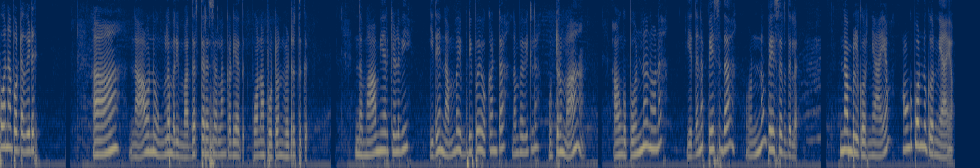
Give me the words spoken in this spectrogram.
போனா போட்ட வீடு. ஆ நான் ஒன்றும் உங்களை மாதிரி மதர் தெரசாலாம் கிடையாது. போனா போட்டோன்னு விடுறதுக்கு. இந்த மாமியார் கிழவி இதே நம்ம இப்படி போய் உக்காண்டா நம்ம வீட்டில் விட்டுருமா அவங்க பொண்ணுனோட எதனா பேசுதா? ஒன்றும் பேசுறதில்ல. நம்மளுக்கு ஒரு நியாயம் அவங்க பொண்ணுக்கு ஒரு நியாயம்.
